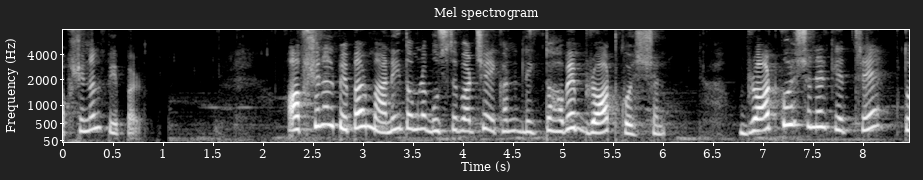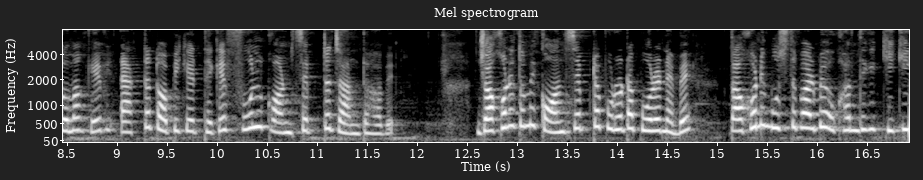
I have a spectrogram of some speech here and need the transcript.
অপশনাল পেপার অপশনাল পেপার মানেই তোমরা বুঝতে পারছ এখানে লিখতে হবে ব্রড কোয়েশ্চেন ব্রড কোয়েশ্চেনের ক্ষেত্রে তোমাকে একটা টপিকের থেকে ফুল কনসেপ্টটা জানতে হবে। যখনই তুমি কনসেপ্টটা পুরোটা পড়ে নেবে, তখনই বুঝতে পারবে ওখান থেকে কি কি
